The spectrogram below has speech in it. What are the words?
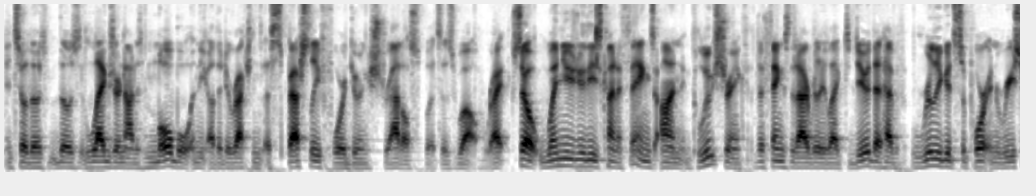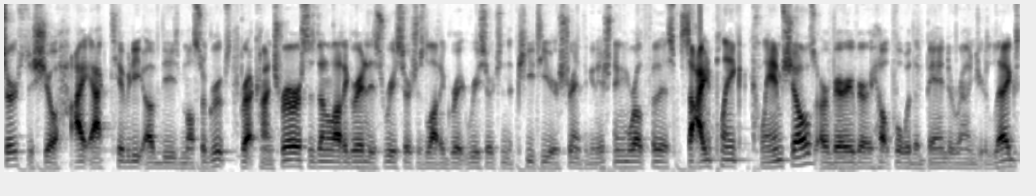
And so those, those legs are not as mobile in the other directions, especially for doing straddle splits as well, right? So when you do these kind of things on glute strength, the things that I really like to do that have really good support and research to show high activity of these muscle groups. Bret Contreras has done a lot of great this research. There's a lot of great research in the PT or strength and conditioning world for this. Side plank clamshells are very, very helpful with a band around your legs.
